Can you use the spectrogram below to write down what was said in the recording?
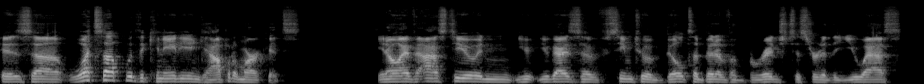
is uh, what's up with the Canadian capital markets? You know, I've asked you, and you, you guys have seemed to have built a bit of a bridge to sort of the U.S.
